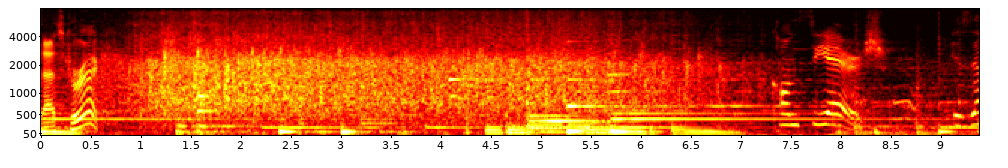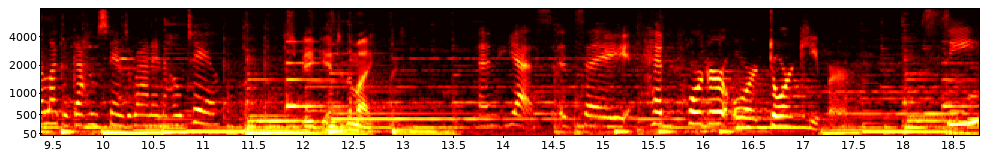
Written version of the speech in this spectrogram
That's correct. Concierge. Is that like a guy who stands around in a hotel? Speak into the mic, please. And yes, it's a head porter or doorkeeper. C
